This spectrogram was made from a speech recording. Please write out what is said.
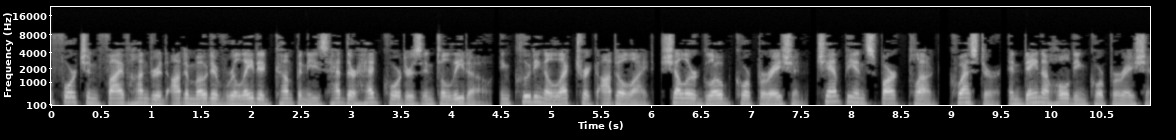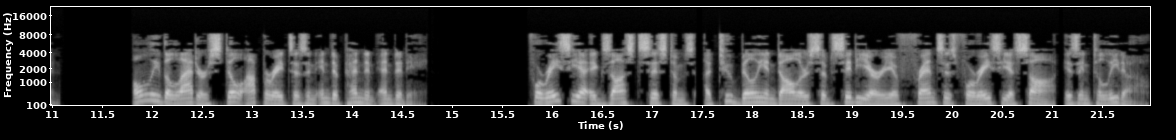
Fortune 500 automotive-related companies had their headquarters in Toledo, including Electric Autolite, Sheller Globe Corporation, Champion Spark Plug, Questor, and Dana Holding Corporation. Only the latter still operates as an independent entity. Faurecia Exhaust Systems, a $2 billion subsidiary of France's Faurecia SA, is in Toledo.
